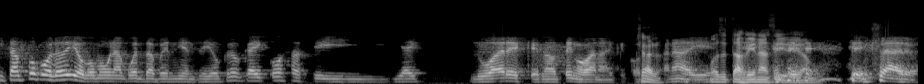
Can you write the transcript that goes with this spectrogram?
Y tampoco lo digo como una cuenta pendiente. Yo creo que hay cosas y, y hay lugares que no tengo ganas de que conozca Claro. nadie. Vos estás bien así, digamos. claro.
